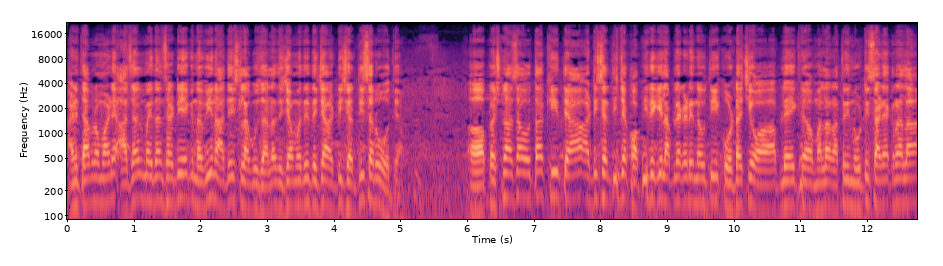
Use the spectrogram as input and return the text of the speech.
आणि त्याप्रमाणे आझाद मैदानसाठी एक नवीन आदेश लागू झाला त्याच्यामध्ये त्याच्या अटी शर्ती सर्व होत्या. प्रश्न असा होता की त्या अटी शर्तीच्या कॉपी देखील आपल्याकडे नव्हती. कोर्टाची आपल्या एक मला रात्री नोटीस साडे अकराला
